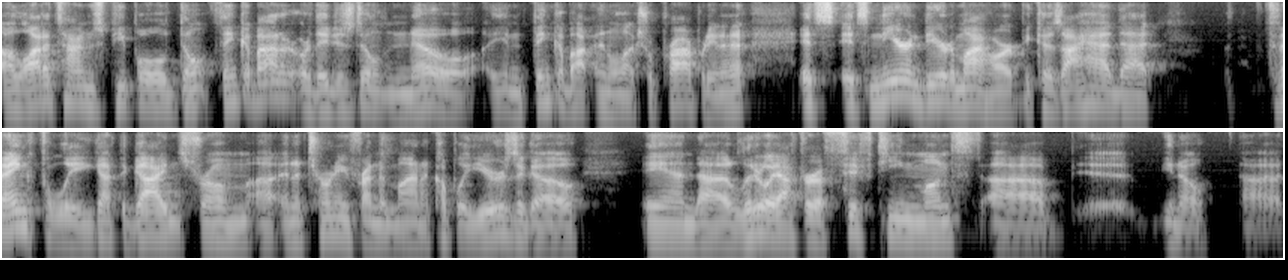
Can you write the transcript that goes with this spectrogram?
a lot of times people don't think about it or they just don't know and think about intellectual property. And it's, it's near and dear to my heart because I had that, thankfully got the guidance from uh, an attorney friend of mine a couple of years ago and uh, literally after a 15 month, uh, you know, uh,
